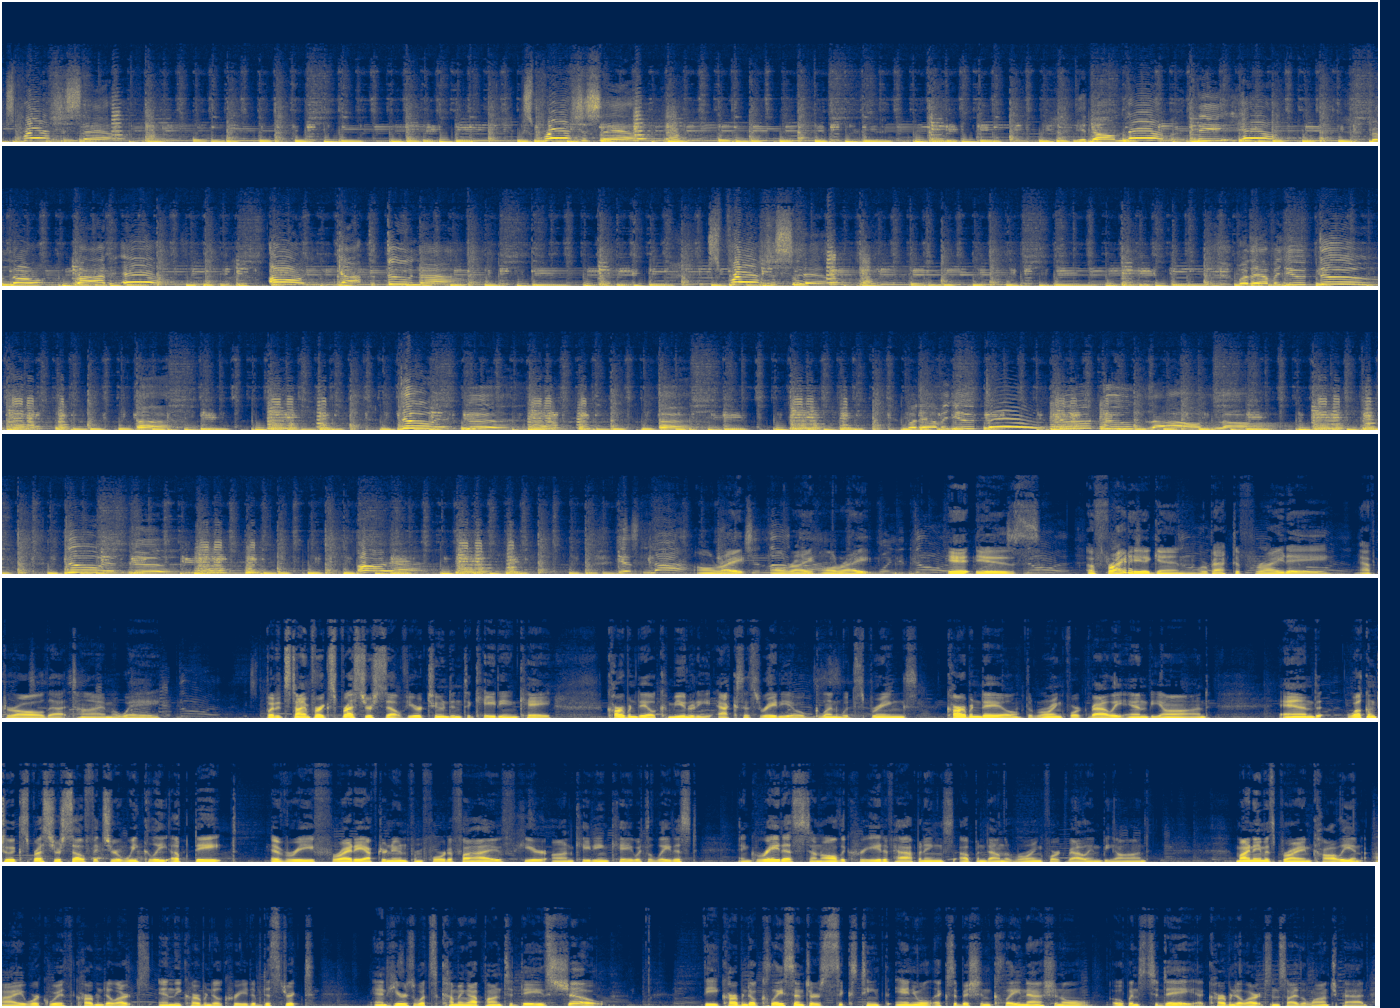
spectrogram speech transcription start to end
Express yourself. Express yourself. You don't never need help from nobody all right, all right. It is a Friday again. We're back to Friday after all that time away. But it's time for Express Yourself. You're tuned into KDNK, Carbondale Community Access Radio, Glenwood Springs, Carbondale, the Roaring Fork Valley, and beyond. And welcome to Express Yourself. It's your weekly update every Friday afternoon from 4 to 5 here on KDNK with the latest and greatest on all the creative happenings up and down the Roaring Fork Valley and beyond. My name is Brian Colley, and I work with Carbondale Arts and the Carbondale Creative District. And here's what's coming up on today's show. The Carbondale Clay Center's 16th annual exhibition Clay National opens today at Carbondale Arts inside the launch pad.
